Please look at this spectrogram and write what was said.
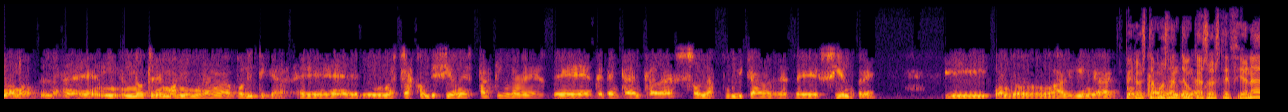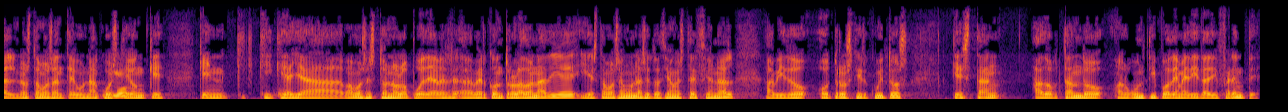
No, no, eh, no tenemos ninguna nueva política. Eh, nuestras condiciones particulares de, de, venta de entradas son las publicadas desde siempre y cuando alguien ha... Pero estamos ante un caso excepcional, no estamos ante una cuestión que, que, que, haya... Vamos, esto no lo puede haber, haber controlado nadie y estamos en una situación excepcional. Ha habido otros circuitos que están adoptando algún tipo de medida diferente.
